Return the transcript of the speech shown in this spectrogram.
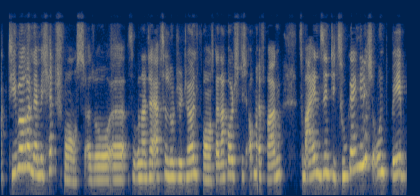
aktivere, nämlich Hedgefonds, also äh, sogenannte Absolute Return Fonds. Danach wollte ich dich auch mal fragen. Zum einen sind die zugänglich und B,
